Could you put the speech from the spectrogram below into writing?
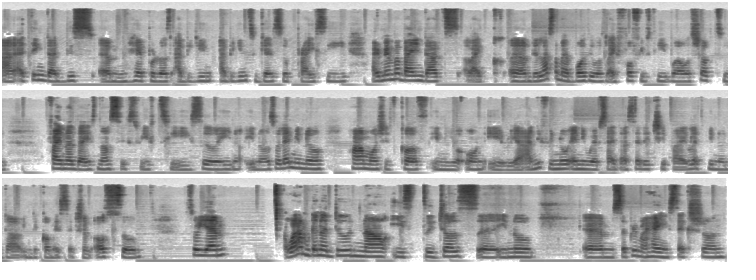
Uh, i think that this um hair products i begin i begin to get so pricey. I remember buying that like um, the last time i bought it was like 450 but i was shocked to find out that it's now 650 so you know you know so let me know how much it costs in your own area. And if you know any website that sell it cheaper let me know down in the comment section also. So yeah what i'm gonna do now is to just uh, you know um, separate my hair in section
